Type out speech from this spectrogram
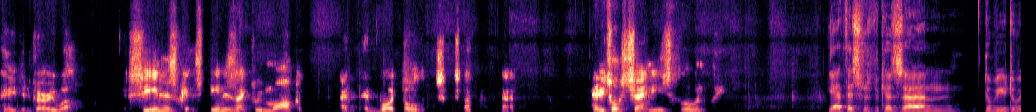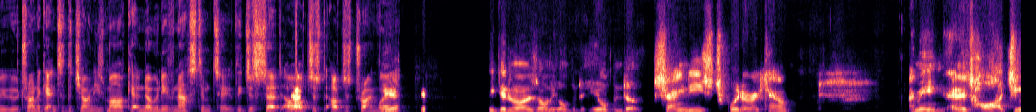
And he did very well. Cena's, Cena's like remarkable at, at shoulders and stuff like that. And he talks Chinese fluently. Yeah, this was because um, WWE were trying to get into the Chinese market, and no one even asked him to. They just said, "Oh, yeah. I'll just I'll just try and learn." Yeah. He did it on his own. He opened he opened a Chinese Twitter account I mean, and it's hard. I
